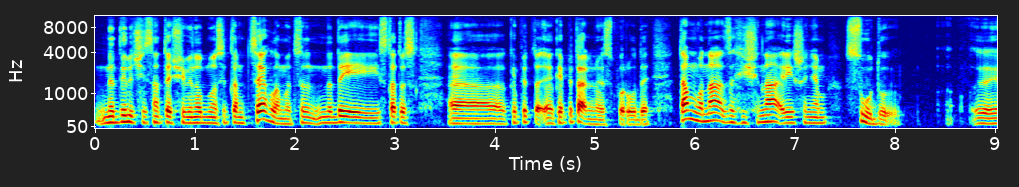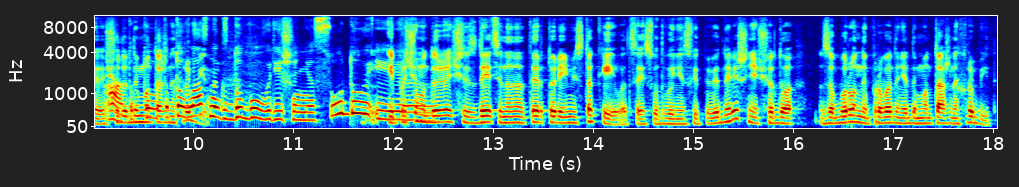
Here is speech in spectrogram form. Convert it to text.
Не дивлячись на те, що він обносить там цеглами, це не дає їй статус е, капітальної споруди. Там вона захищена рішенням суду. Е, Щодо а, тобто, демонтажних тобто робіт. власник здобув рішення суду і, І причому, до речі, здається, не на території міста Києва цей суд виніс відповідне рішення щодо заборони проведення демонтажних робіт.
